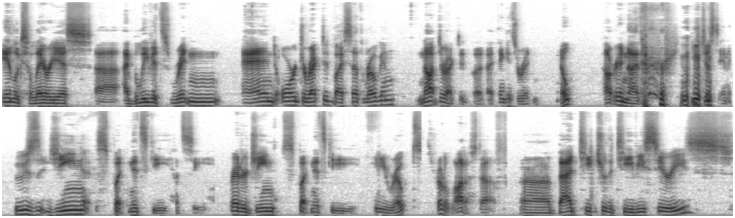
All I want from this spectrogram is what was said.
it looks hilarious. Uh, I believe it's written and or directed by Seth Rogen. Not directed, but I think it's written. Nope, not written either. He's just in it. Who's Gene Sputnitsky? Let's see. Writer Gene Sputnitsky. He wrote he wrote a lot of stuff. Uh, Bad Teacher, the TV series,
